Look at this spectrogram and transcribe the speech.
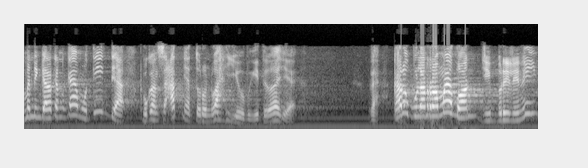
meninggalkan kamu, tidak. Bukan saatnya turun wahyu begitu aja. Lah, kalau bulan Ramadan, Jibril ini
